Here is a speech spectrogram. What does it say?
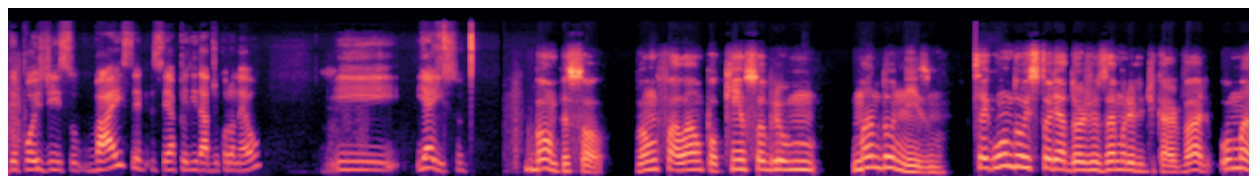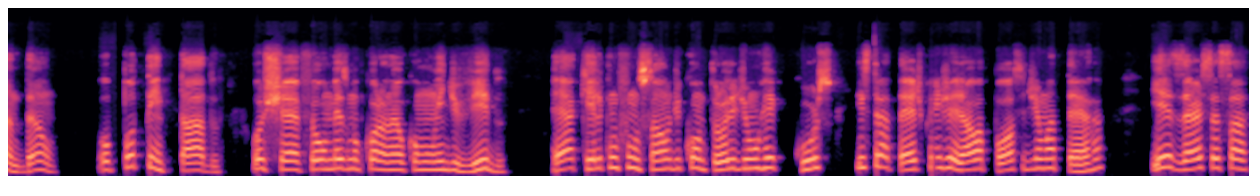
depois disso, vai ser, ser apelidado de coronel, e, e é isso. Bom, pessoal, vamos falar um pouquinho sobre o mandonismo. Segundo o historiador José Murilo de Carvalho, o mandão o potentado, o chefe ou mesmo coronel como um indivíduo é aquele com função de controle de um recurso estratégico, em geral a posse de uma terra, e exerce, essa,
